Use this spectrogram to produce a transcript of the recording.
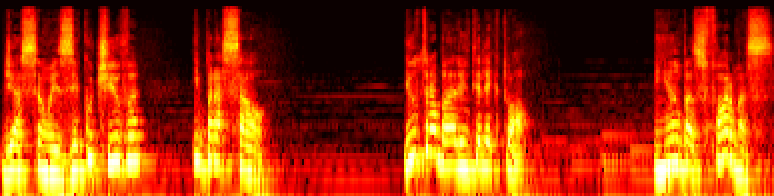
de ação executiva e braçal, e o trabalho intelectual. Em ambas formas,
